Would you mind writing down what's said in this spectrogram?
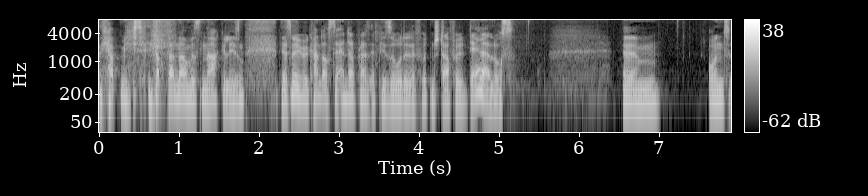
ich habe mich, ich habe dann noch ein bisschen nachgelesen. Der ist nämlich bekannt aus der Enterprise-Episode der vierten Staffel Daedalus. Ähm, und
